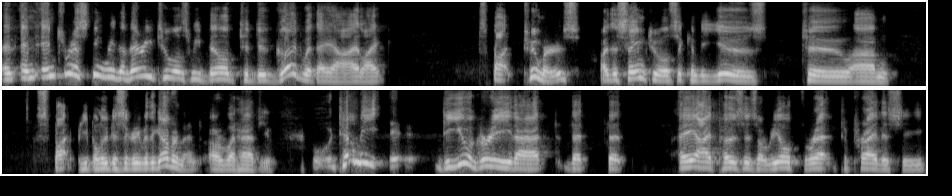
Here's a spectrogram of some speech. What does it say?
And, and interestingly, the very tools we build to do good with AI, like spot tumors, are the same tools that can be used to um, spot people who disagree with the government or what have you. Tell me, do you agree that that that AI poses a real threat to privacy?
